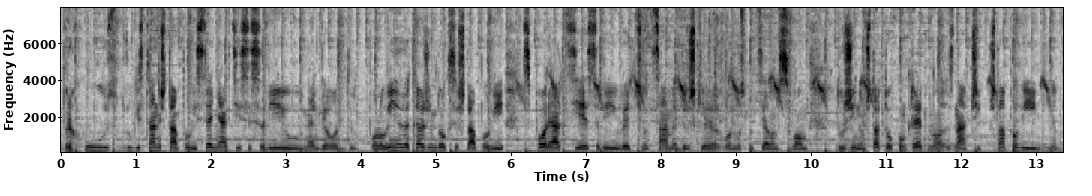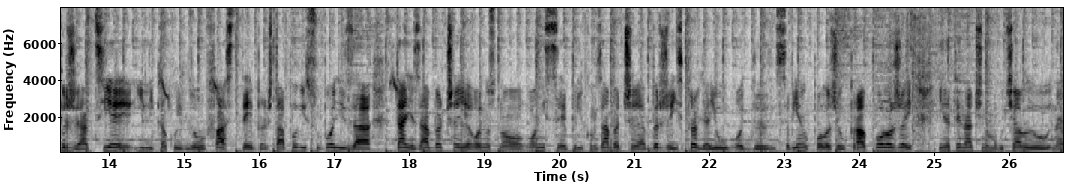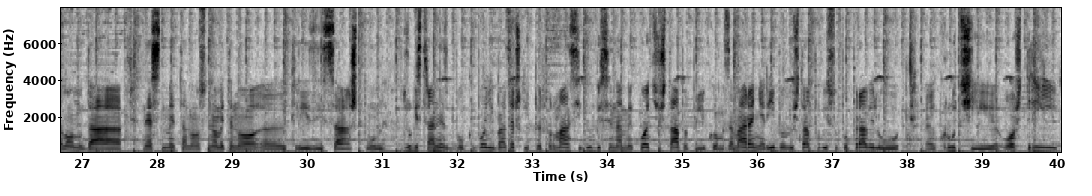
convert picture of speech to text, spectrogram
vrhu, s druge strane štapovi srednje akcije se savijaju negde od polovine, da kažem, dok se štapovi spore akcije savijaju već od same drške, odnosno celom svom dužinom. Šta to konkretno znači? Štapovi brže akcije ili kako ih zovu fast taper štapovi su bolji za dalje zabačaje, odnosno oni se prilikom zabačaja brže ispravljaju od savijenog položaja u prav položaj i na taj način omogućavaju najlonu da nesmetano, odnosno neometano e, klizi sa špune. S druge strane, zbog boljih bacačkih performansi gubi se na mekoći štapa prilikom zamaranja ribe. Ovi štapovi su po pravilu e, krući, oštriji,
